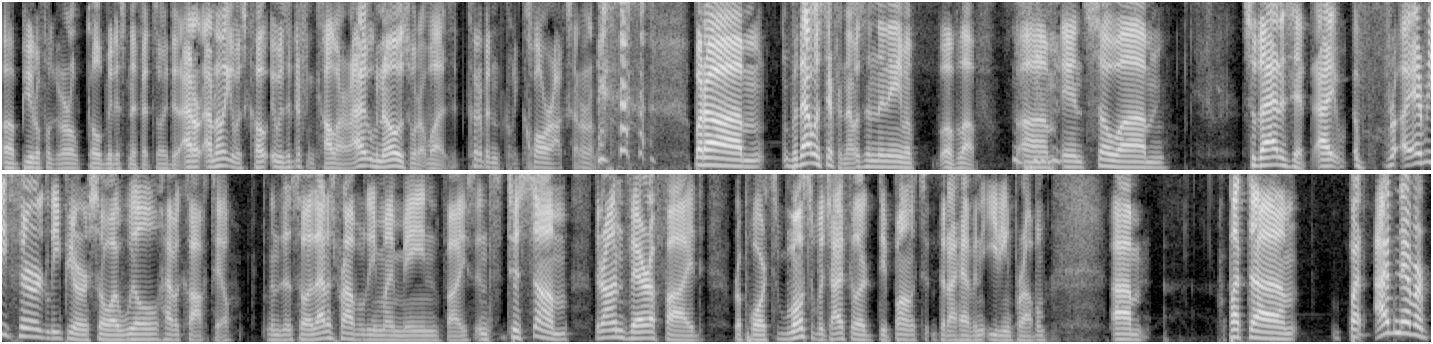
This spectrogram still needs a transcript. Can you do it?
a beautiful girl told me to sniff it, so I did. I don't. I don't think it was co- It was a different color. I, who knows what it was? It could have been like Clorox. I don't know. but um, but that was different. That was in the name of of love. Um, and so um, so that is it. I for every third leap year or so, I will have a cocktail, and so that is probably my main vice. And to some, they're unverified reports, most of which I feel are debunked that I have an eating problem. Um, but um, but I've never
